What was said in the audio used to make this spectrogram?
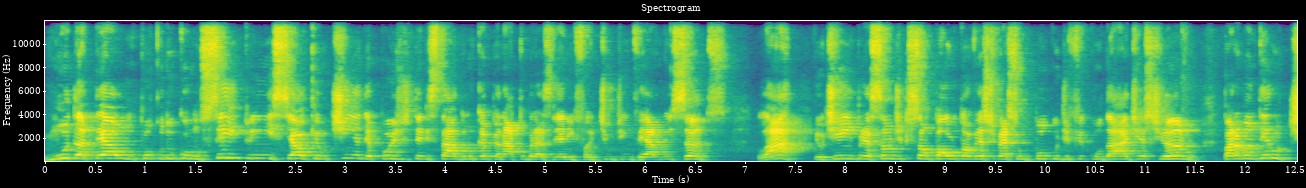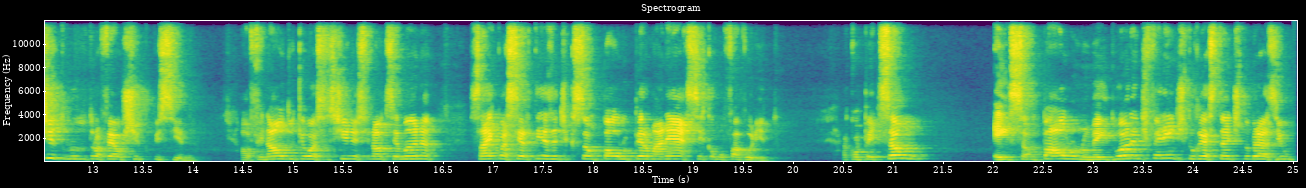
muda até um pouco do conceito inicial que eu tinha depois de ter estado no Campeonato Brasileiro Infantil de Inverno em Santos. Lá eu tinha a impressão de que São Paulo talvez tivesse um pouco de dificuldade este ano para manter o título do troféu Chico Piscina. Ao final do que eu assisti nesse final de semana, sai com a certeza de que São Paulo permanece como favorito. A competição em São Paulo, no meio do ano, é diferente do restante do Brasil.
